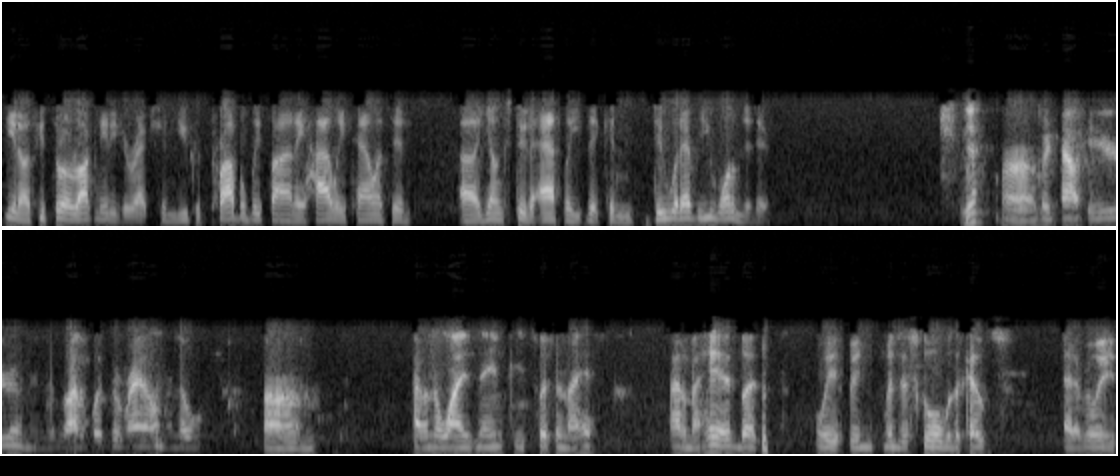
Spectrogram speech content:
you know, if you throw a rock in any direction, you could probably find a highly talented uh, young student athlete that can do whatever you want them to do. Yeah, uh, like out here, and there's a lot of places around. I know, um, I don't know why his name keeps slipping my head out of my head, but we, we went to school with a coach at a really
